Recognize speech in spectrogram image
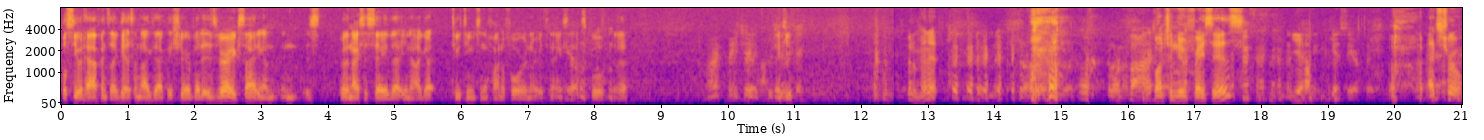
we'll see what happens. I guess I'm not exactly sure, but it's very exciting, and, and it's really nice to say that you know I got two teams in the Final Four and everything. So that's cool. Yeah. All right. Thanks, Thanks, Jake. Jake. Appreciate Thank you. It's been a minute. Or five. Bunch of new faces. Yeah. You can't see our face. That's true.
